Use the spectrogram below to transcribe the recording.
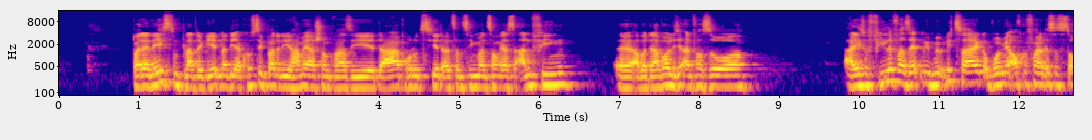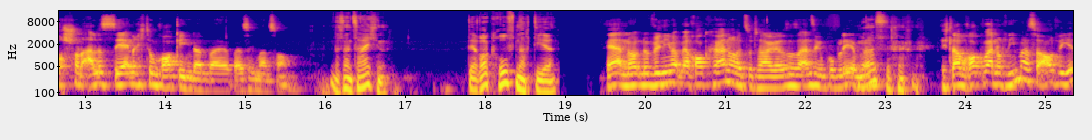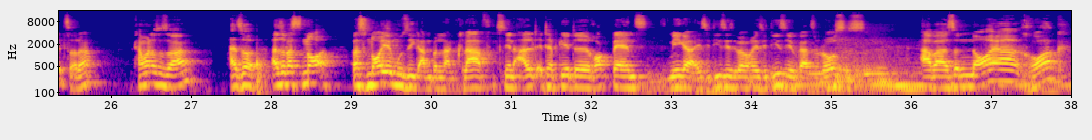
bei der nächsten Platte geht. Ne? Die Akustikplatte, die haben wir ja schon quasi da produziert, als dann Singman Song erst anfing. Äh, aber da wollte ich einfach so eigentlich so viele Facetten wie möglich zeigen, obwohl mir aufgefallen ist, es doch schon alles sehr in Richtung Rock ging dann bei, bei Sigmund Song. Das ist ein Zeichen. Der Rock ruft nach dir. Ja, nur, nur will niemand mehr Rock hören heutzutage. Das ist das einzige Problem. Ne? Was? Ich glaube, Rock war noch niemals so out wie jetzt, oder? Kann man das so sagen? Also, also was, no, was neue Musik anbelangt, klar, funktionieren alt etablierte Rockbands mega. ACDC ist immer noch ACDC und Guns N' Roses. Aber so neuer Rock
